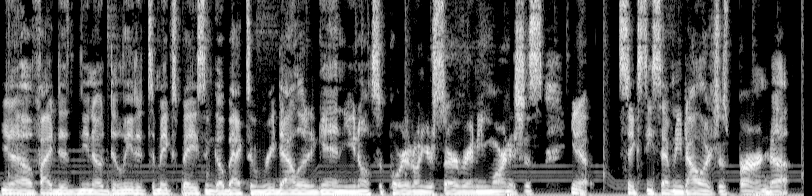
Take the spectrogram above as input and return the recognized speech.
you know, if I did, you know, delete it to make space and go back to re download it again, you don't support it on your server anymore. And it's just, you know, 60, 70 dollars just burned up.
